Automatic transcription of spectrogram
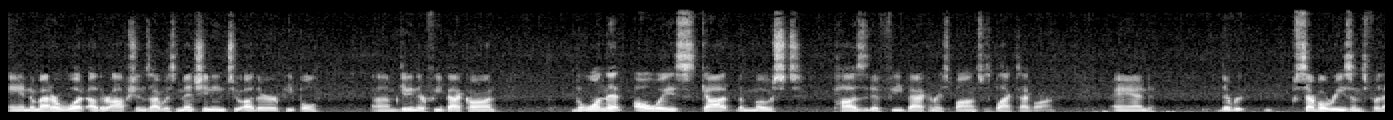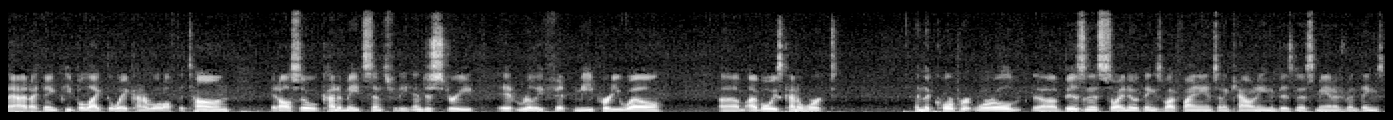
And no matter what other options I was mentioning to other people, um, getting their feedback on, the one that always got the most positive feedback and response was Black Tie Barn. And there were several reasons for that. I think people liked the way it kind of rolled off the tongue. It also kind of made sense for the industry. It really fit me pretty well. Um, I've always kind of worked in the corporate world, uh, business, so I know things about finance and accounting and business management, things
